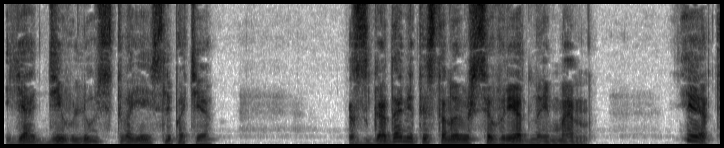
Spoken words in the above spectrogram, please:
я дивлюсь твоей слепоте. С годами ты становишься вредной, Мэн. Нет,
